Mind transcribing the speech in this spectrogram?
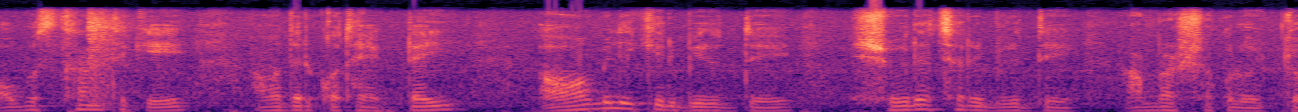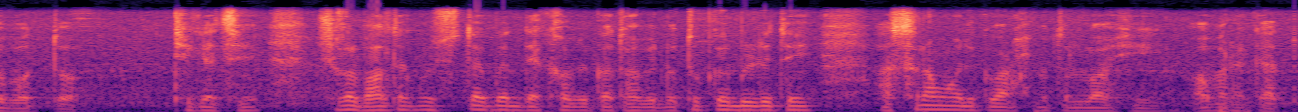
অবস্থান থেকে আমাদের কথা একটাই, আওয়ামী লীগের বিরুদ্ধে, স্বৈরাচারের বিরুদ্ধে আমরা সকলে ঐক্যবদ্ধ। ঠিক আছে? সকল ভালো থাকবেন, সুস্থ থাকবেন, দেখা হবে, কথা হবে নতুন ভিডিওতে। আসসালামু আলাইকুম রহমতুল্লাহি অবরাকাতু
